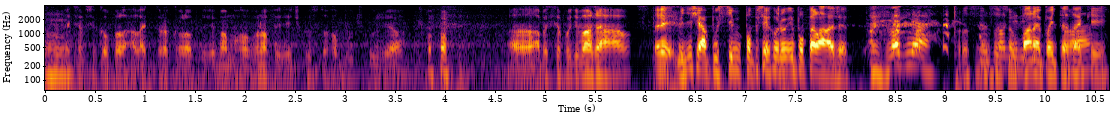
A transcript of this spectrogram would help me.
Mhm. Teď jsem si koupil elektrokolo, protože mám hovno fyzičku z toho bůčku, že jo? Eh, abych se podíval dál. Tady, vidíš, já pustím po přechodu i popeláře. Bezvadně. Prosím, začnu, pane, pojďte popelář. taky.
